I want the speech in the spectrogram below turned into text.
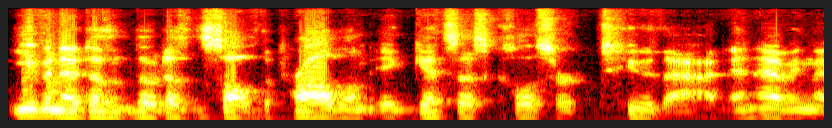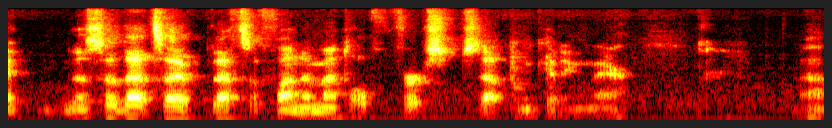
Even it doesn't though it doesn't solve the problem, it gets us closer to that and having that. So that's a that's a fundamental first step in getting there. Uh,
